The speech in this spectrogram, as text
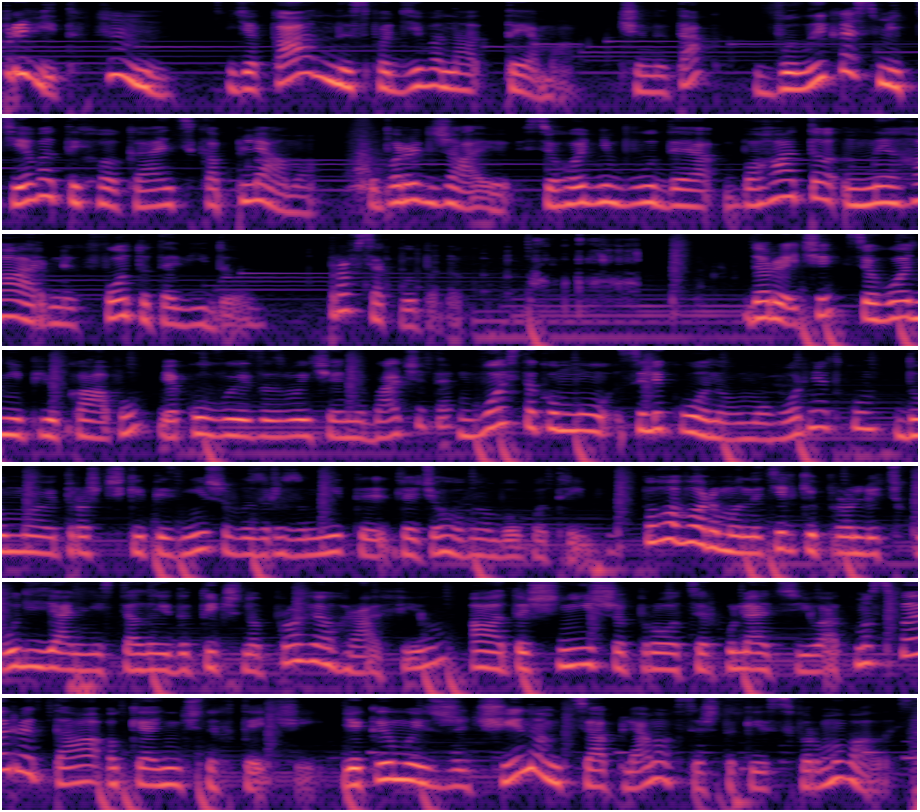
Привіт! Хм, яка несподівана тема, чи не так? Велика сміттєва тихоокеанська пляма. Попереджаю, сьогодні буде багато негарних фото та відео. Про всяк випадок. До речі, сьогодні п'ю каву, яку ви зазвичай не бачите. В ось такому силіконовому горнятку. Думаю, трошечки пізніше ви зрозумієте, для чого воно було потрібно. Поговоримо не тільки про людську діяльність, але й дотично про географію, а точніше про циркуляцію атмосфери та океанічних течій. Якимось же чином ця пляма все ж таки сформувалась.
